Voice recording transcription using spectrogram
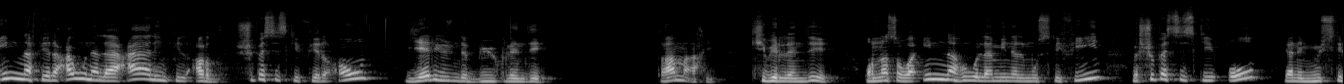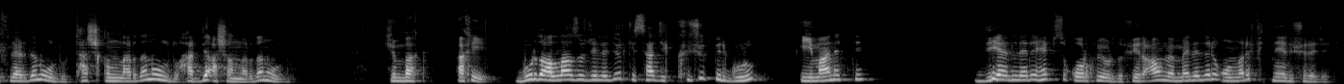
inne firavun la alim fil ard. Şüphesiz ki Firavun yeryüzünde büyüklendi. Tamam mı ahi? Kibirlendi. Ondan sonra innehu la minel musrifin ve şüphesiz ki o yani müsriflerden oldu, taşkınlardan oldu, haddi aşanlardan oldu. Şimdi bak ahi burada Allah Azze ve Celle diyor ki sadece küçük bir grup iman etti. Diğerleri hepsi korkuyordu. Firavun ve meleleri onları fitneye düşürecek.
